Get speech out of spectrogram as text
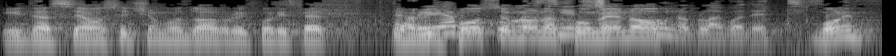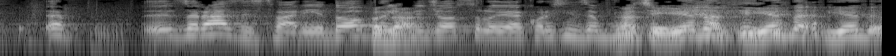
i da se osjećamo dobro i kvalitetno. Dakle, jabuku osjeća puno blagodeti. Molim? E, Za razne stvari je dobro, Pa između ostalo ja koristim za Znate, buđenje. jedan, jedan, jedan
